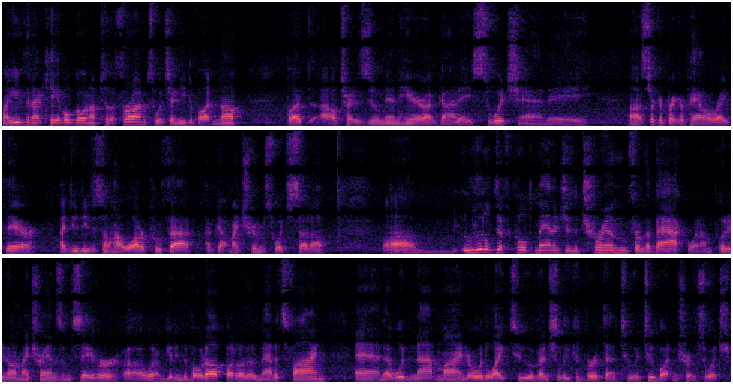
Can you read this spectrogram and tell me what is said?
my Ethernet cable going up to the front, which I need to button up, but I'll try to zoom in here. I've got a switch and a uh, circuit breaker panel right there. I do need to somehow waterproof that. I've got my trim switch set up. Um, a little difficult managing the trim from the back when I'm putting on my transom saver uh, when I'm getting the boat up, but other than that, it's fine. And I would not mind or would like to eventually convert that to a two button trim switch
